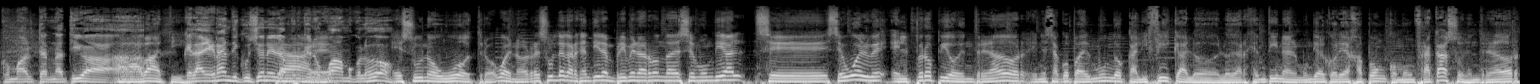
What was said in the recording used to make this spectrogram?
como alternativa a, A Bati. Que la gran discusión era por qué Claro, no jugábamos con los dos. Es uno u otro. Bueno, resulta que Argentina en primera ronda de ese mundial se, se vuelve el propio entrenador en esa Copa del Mundo, califica lo, lo de Argentina en el Mundial Corea-Japón como un fracaso. El entrenador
